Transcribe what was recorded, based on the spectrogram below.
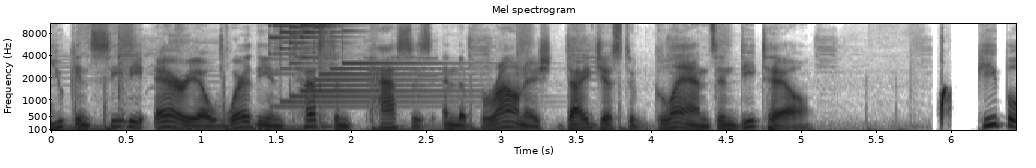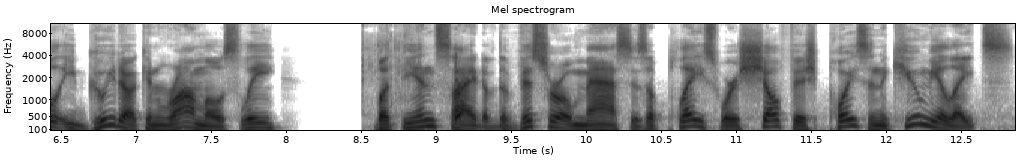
you can see the area where the intestine passes and the brownish digestive glands in detail. People eat geoduck and raw mostly, but the inside of the visceral mass is a place where shellfish poison accumulates.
